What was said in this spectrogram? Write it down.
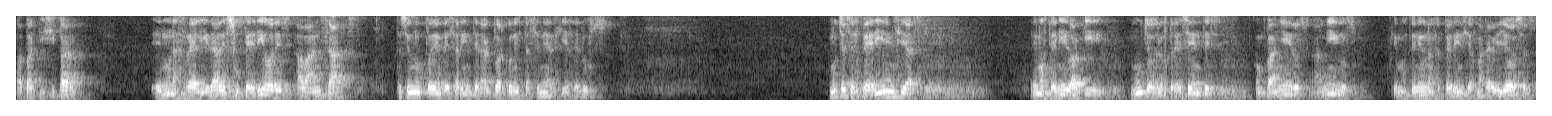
a participar en unas realidades superiores, avanzadas. Entonces uno puede empezar a interactuar con estas energías de luz. Muchas experiencias hemos tenido aquí, muchos de los presentes, compañeros, amigos, que hemos tenido unas experiencias maravillosas,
